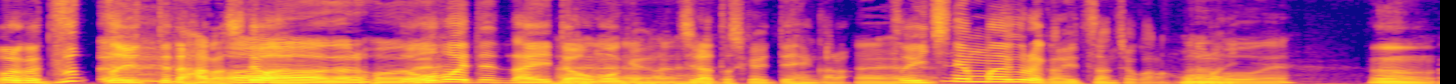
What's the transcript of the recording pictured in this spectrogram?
俺これずっと言ってた話ではあなるほどね。覚えてないとは思うけどはいはいはいはない。ちらっとしか言ってへんから、はいはいそれ1年前ぐらいから言ってたんちゃうかな。ほんまに。なるほどね。うん。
